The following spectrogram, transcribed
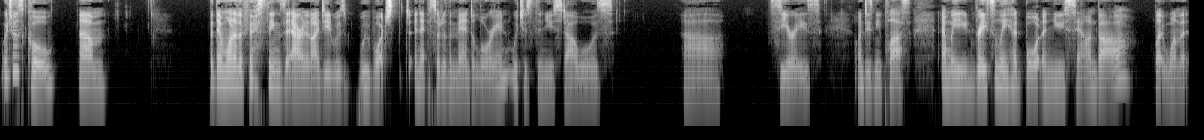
which was cool. Um, but then one of the first things that Aaron and I did was we watched an episode of The Mandalorian, which is the new Star Wars uh, series on Disney Plus, and we recently had bought a new sound bar, like one that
